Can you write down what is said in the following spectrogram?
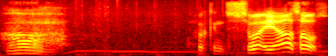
Ah, fucking sweaty assholes.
